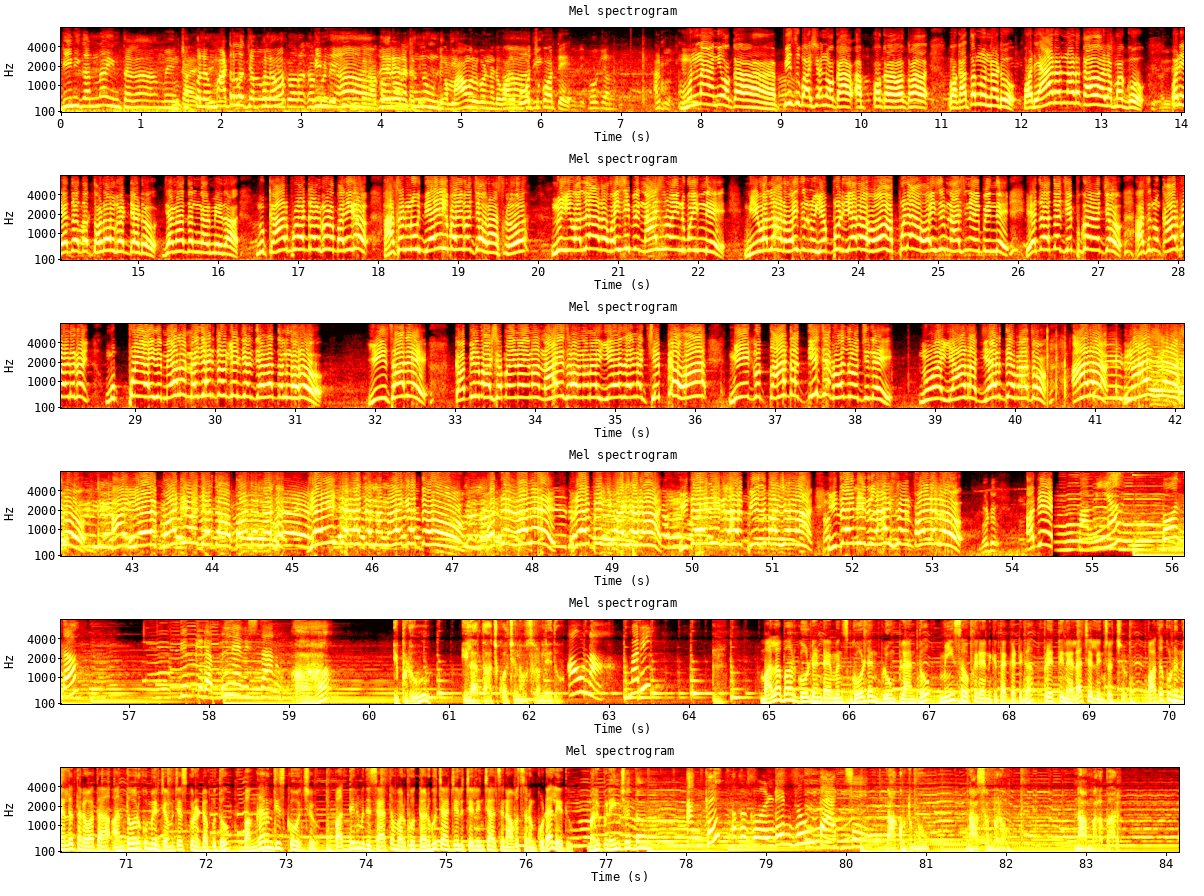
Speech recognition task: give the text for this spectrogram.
దీనికన్నా ఇంతగా మేము చెప్పలేము మాటల్లో చెప్పలేము దీనికి వేరే రకంగా ఉంది మామూలుగా ఉన్నాడు వాళ్ళు ఓకే అన్న. మున్న అని ఒక పీసు భాష అని ఒక ఒక ఒక ఒక అతను ఉన్నాడు. వాడు ఏడున్నాడు కావాలి మాకు. వాడు ఏదో తొడవలు కట్టాడు జనార్దన్ గారి మీద. నువ్వు కార్పొరేటర్ కూడా పనిగా అసలు నువ్వు దేనికి పనికి వచ్చావు అసలు? నువ్వు ఈ వల్ల ఆడ వైసీపీ నాశనం అయిపోయింది. నీ వల్ల ఆడ వయసు నువ్వు ఎప్పుడు చేరావో అప్పుడే ఆ వైసీపీ నాశనం అయిపోయింది. ఏదో ఏదో చెప్పుకొని వచ్చావు. అసలు నువ్వు కార్పొరేటర్గా ముప్పై ఐదు మేల మెజారిటీతో గెలిచాడు జనార్దన్ గారు. ఈసారి కపిల్ భాష పైన అయినా నాగేశ్వరరావు ఏదైనా చెప్పావా? నీకు తాట తీసే రోజులు వచ్చినాయి నువ్వు ఆడ చేరితే మాత్రం ఆడ. ఆ ఏ పార్టీలో చేరుతావు ఆ పార్టీ నాశనం జై జనార్దన నాయకత్వం. వద్దు రేపించి భాషగా ఇదే నీకు భాషగా ఇదే నీకు లాస్ట్ ఫైనల్ కొట్టు. అదే. మామయ్య బాగుందా? దీనికి డబ్బులు నేను ఇస్తాను. ఆహా. ఇప్పుడు ఇలా దాచుకోవాల్సిన అవసరం లేదు. అవునా? మరి? Malabar golden diamonds golden bloom ప్లాన్తో మీ సౌకర్యానికి తగ్గట్టుగా ప్రతి నెల చెల్లించొచ్చు. పదకొండు నెలల తర్వాత అంతవరకు మీరు జమ చేసుకున్న డబ్బుతో బంగారం తీసుకోవచ్చు. పద్దెనిమిది శాతం వరకు తరుగు ఛార్జీలు చెల్లించాల్సిన అవసరం కూడా లేదు. మరి ఇప్పుడు ఏం చేద్దాం? అంకుల్ ఒక గోల్డెన్ బ్లూమ్ ప్యాక్ చేయండి. నా కుటుంబం నా సంబరం నా మలబార్.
